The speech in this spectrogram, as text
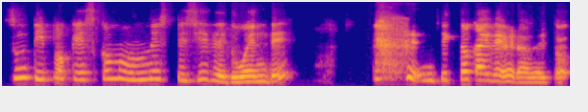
Es un tipo que es como una especie de duende. en TikTok hay de verdad de todo.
